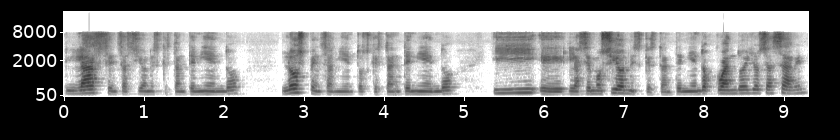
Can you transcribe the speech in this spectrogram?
las sensaciones que están teniendo, los pensamientos que están teniendo y eh, las emociones que están teniendo cuando ellos ya saben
